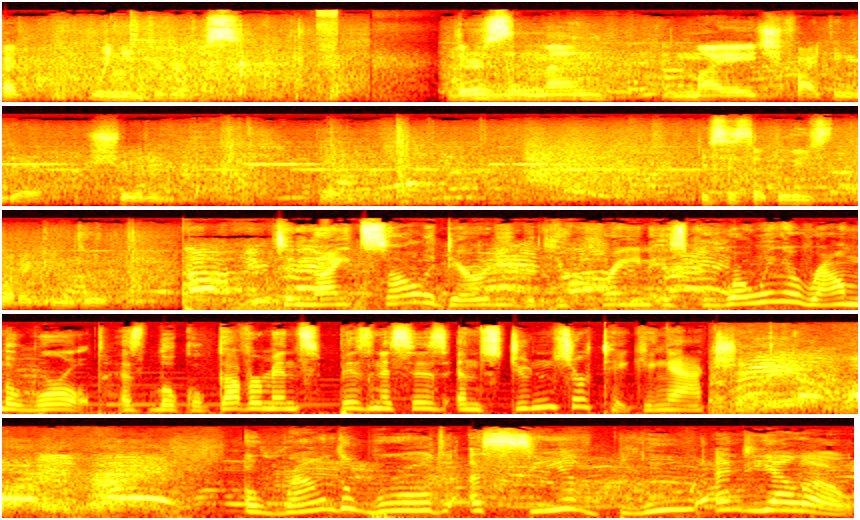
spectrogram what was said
but we need to do this. There's a man in my age fighting there, shooting. This is at least what I can do. Tonight, solidarity with Ukraine is growing around the world as local governments, businesses, and students are taking action. Around the world, a sea of blue and yellow.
